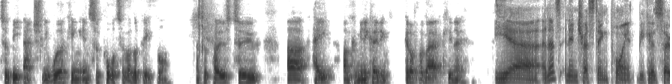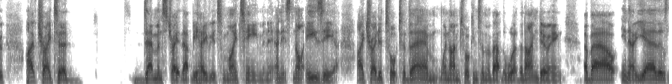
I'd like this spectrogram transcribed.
to be actually working in support of other people, as opposed to, uh, "Hey, I'm communicating, get off my back," you know. Yeah, and that's an interesting point because so I've tried to demonstrate that behavior to my team and, it, and it's not easy. I try to talk to them when i'm talking to them about the work that i'm doing about you know yeah there's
